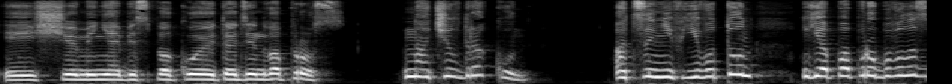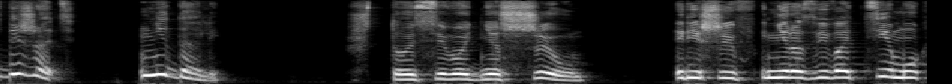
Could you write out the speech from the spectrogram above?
«И еще меня беспокоит один вопрос», — начал дракон. Оценив его тон, я попробовала сбежать. Не дали. «Что сегодня с Шиум?» Решив не развивать тему,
